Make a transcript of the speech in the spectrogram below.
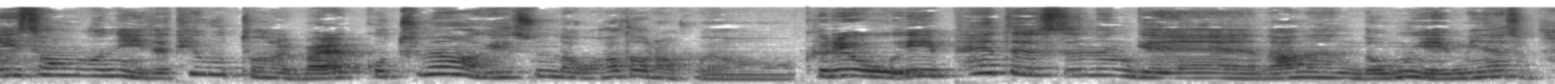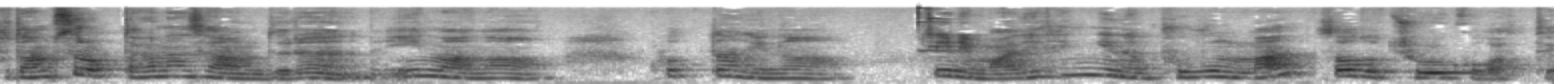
이 성분이 이제 피부 톤을 맑고 투명하게 해준다고 하더라고요. 그리고 이 패드 쓰는 게 나는 너무 예민해서 부담스럽다 하는 사람들은 이마나 콧등이나 각질이 많이 생기는 부분만 써도 좋을 것 같아.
